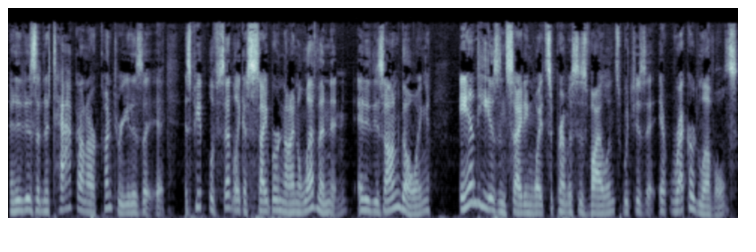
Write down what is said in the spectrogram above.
and it is an attack on our country. It is, a, as people have said, like a cyber 9/11, mm-hmm. and it is ongoing. And he is inciting white supremacist violence, which is at, at record levels.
